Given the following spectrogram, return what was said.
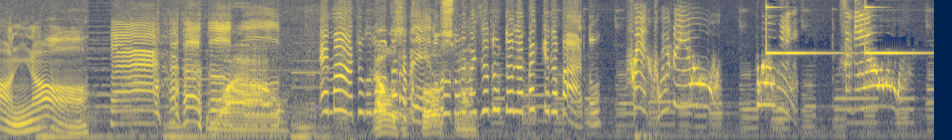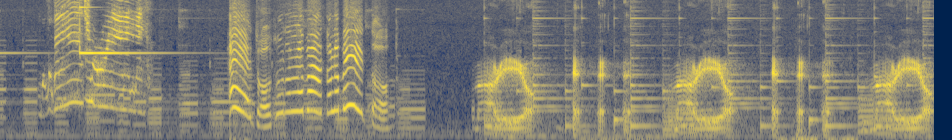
Oh no. wow. That was a close one. Mario. Mario. Mario.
